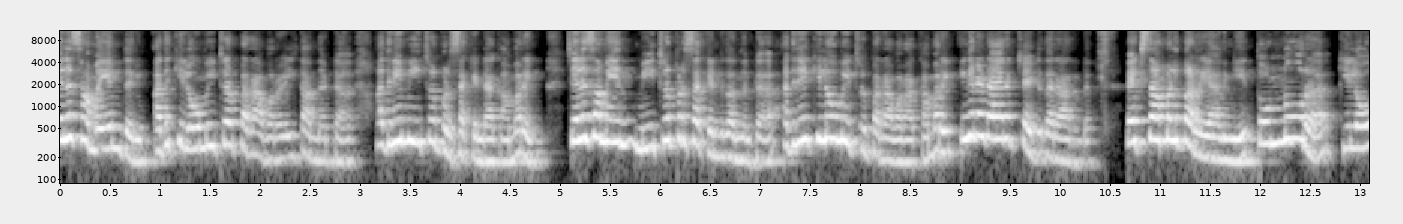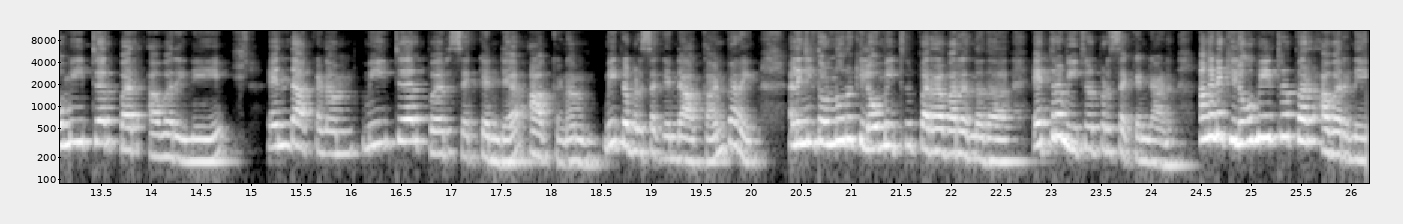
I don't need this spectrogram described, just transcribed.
ചില സമയം തരും. അത് കിലോമീറ്റർ പെർ അവറിൽ തന്നിട്ട് അതിനെ മീറ്റർ പെർ സെക്കൻഡ് ആക്കാൻ പറയും. ചില സമയം മീറ്റർ പെർ സെക്കൻഡ് തന്നിട്ട് അതിനെ കിലോമീറ്റർ പെർ അവർ ആക്കാൻ പറയും. ഇങ്ങനെ ഡയറക്റ്റ് ആയിട്ട് തരാറുണ്ട്. എക്സാമ്പിൾ പറയുകയാണെങ്കിൽ തൊണ്ണൂറ് കിലോമീറ്റർ പെർ അവറിനെ എന്താക്കണം? മീറ്റർ പെർ സെക്കൻഡ് ആക്കണം. മീറ്റർ പെർ സെക്കൻഡ് ആക്കാൻ പറയും. അല്ലെങ്കിൽ തൊണ്ണൂറ് കിലോമീറ്റർ പെർ അവർ എന്നത് എത്ര മീറ്റർ പെർ സെക്കൻഡ് ആണ്? അങ്ങനെ കിലോമീറ്റർ പെർ അവറിനെ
